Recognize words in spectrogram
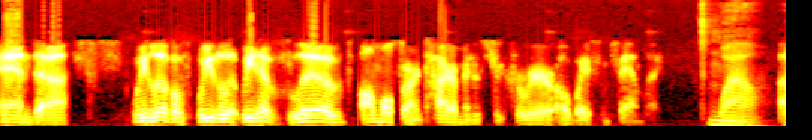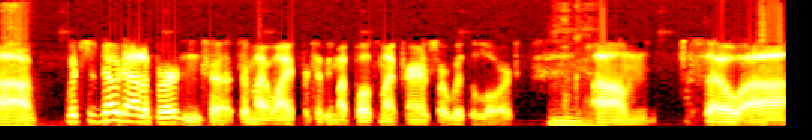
and uh, we live we li- we have lived almost our entire ministry career away from family Wow. uh, which is no doubt a burden to, to my wife, particularly. My, both my parents are with the Lord. Okay. Um, so uh,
